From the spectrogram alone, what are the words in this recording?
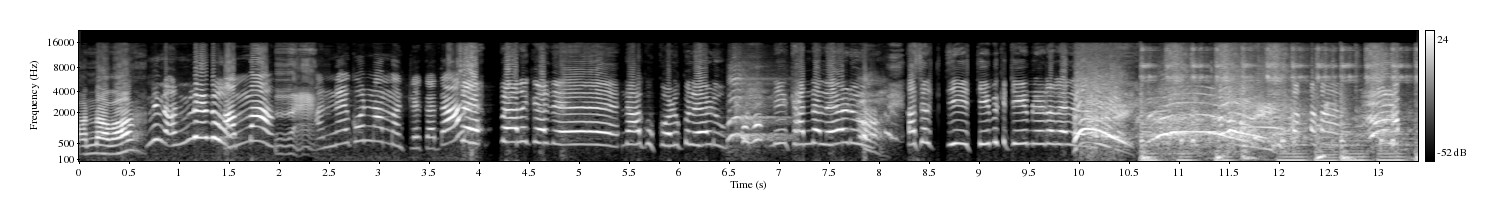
అన్నావా? నేను అనలేదు. అమ్మా అన్నయ్య కూడా నమ్మట్లే కదా? చెప్పాను కదే. నాకు కొడుకు లేడు. నీకన్న లేడు. అసలు టీ- టీంకి టీం లీడర్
